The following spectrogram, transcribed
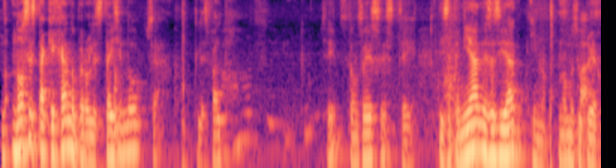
No, no, se está quejando, pero les está diciendo, o sea, les falta. ¿Sí? Entonces, este, dice, tenía necesidad y no, no me suplieron.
